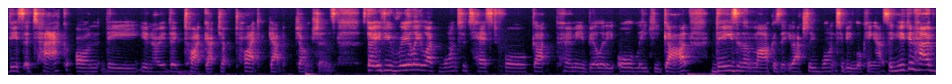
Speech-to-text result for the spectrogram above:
this attack on the, you know, the tight gap, tight gap junctions. So if you really like want to test for gut permeability or leaky gut, these are the markers that you actually want to be looking at. So you can have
